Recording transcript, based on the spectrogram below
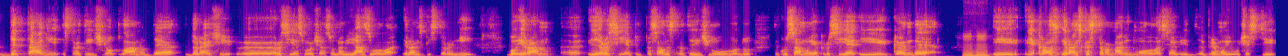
деталі стратегічного плану, де, до речі, Росія свого часу нав'язувала іранській стороні, бо Іран і Росія підписали стратегічну угоду, таку саму, як Росія і КНДР. Угу. І якраз іранська сторона відмовилася від прямої участі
